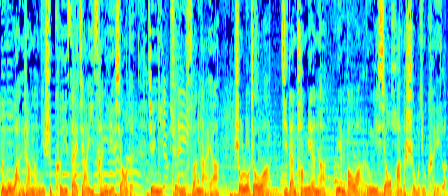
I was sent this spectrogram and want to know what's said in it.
那么晚上呢，你是可以再加一餐夜宵的，建议选用酸奶啊、瘦肉粥啊、鸡蛋汤面呐、面包啊，容易消化的食物就可以了。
